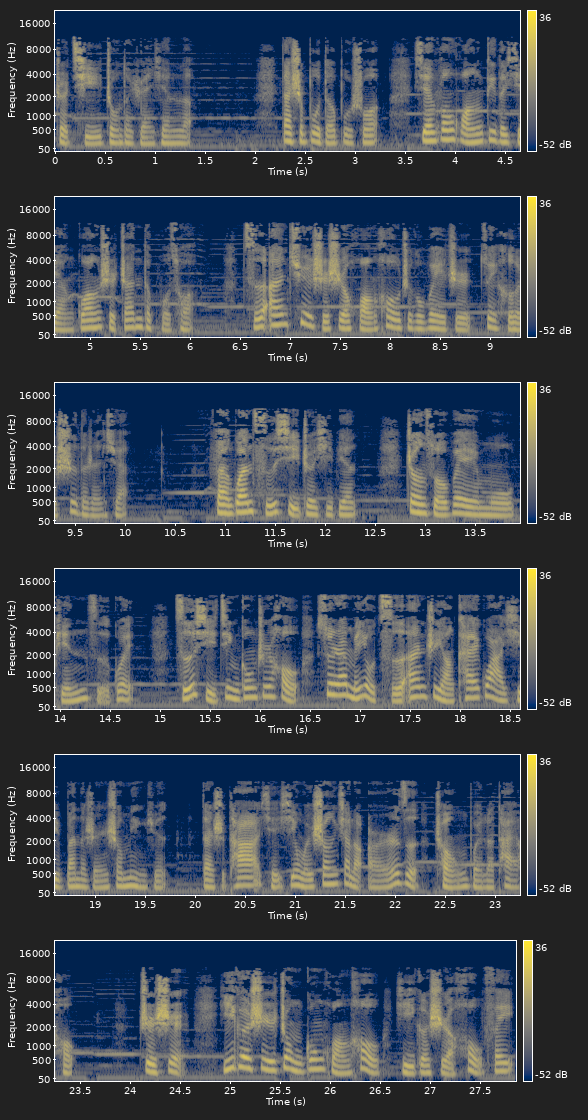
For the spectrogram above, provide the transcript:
这其中的原因了。但是不得不说，咸丰皇帝的眼光是真的不错，慈安确实是皇后这个位置最合适的人选。反观慈禧这一边，正所谓母凭子贵，慈禧进宫之后，虽然没有慈安这样开挂一般的人生命运，但是她也因为生下了儿子，成为了太后。只是一个是重宫皇后，一个是后妃，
